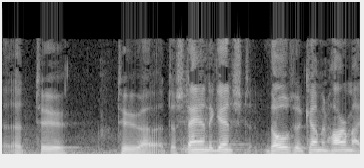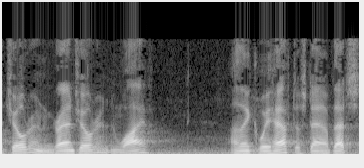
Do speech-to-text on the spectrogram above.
uh, to to uh, to stand against those who come and harm my children and grandchildren and wife? I think we have to stand up. That's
